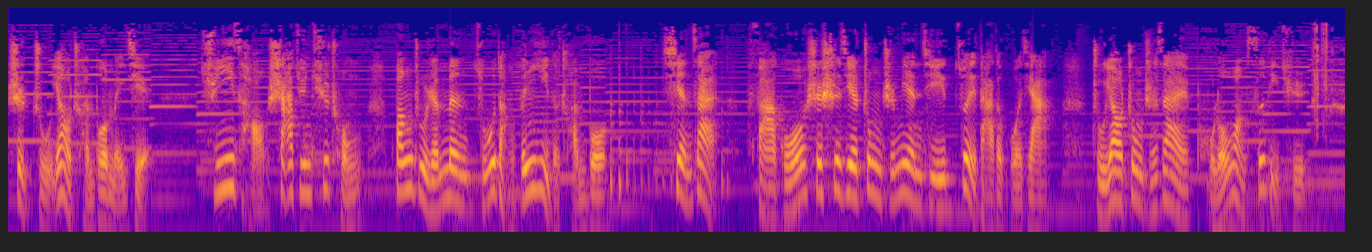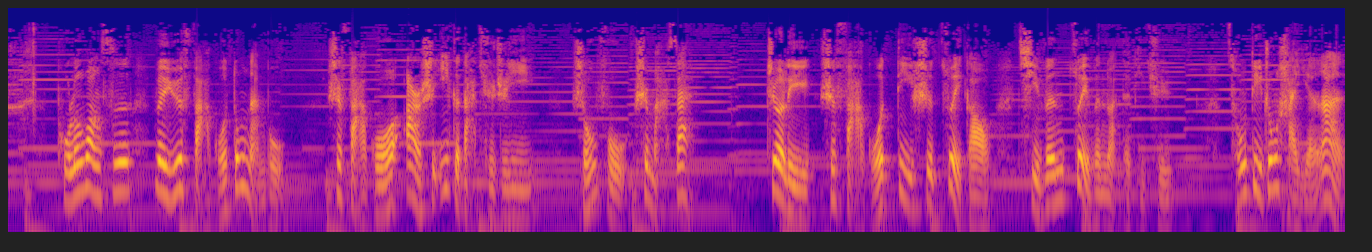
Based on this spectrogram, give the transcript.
是主要传播媒介。薰衣草杀菌驱虫，帮助人们阻挡瘟疫的传播。现在。法国是世界种植面积最大的国家，主要种植在普罗旺斯地区。普罗旺斯位于法国东南部，是法国二十一个大区之一，首府是马赛。这里是法国地势最高、气温最温暖的地区，从地中海沿岸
